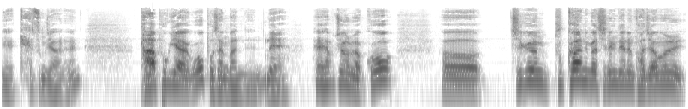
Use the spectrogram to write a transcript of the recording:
예, 계속 등장하는 다 포기하고 보상받는 네. 해 협정을 맺고 어 지금 북한과 진행되는 과정을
